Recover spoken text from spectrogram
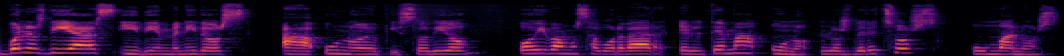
Buenos días y bienvenidos a un nuevo episodio. Hoy vamos a abordar el tema 1, los derechos humanos.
